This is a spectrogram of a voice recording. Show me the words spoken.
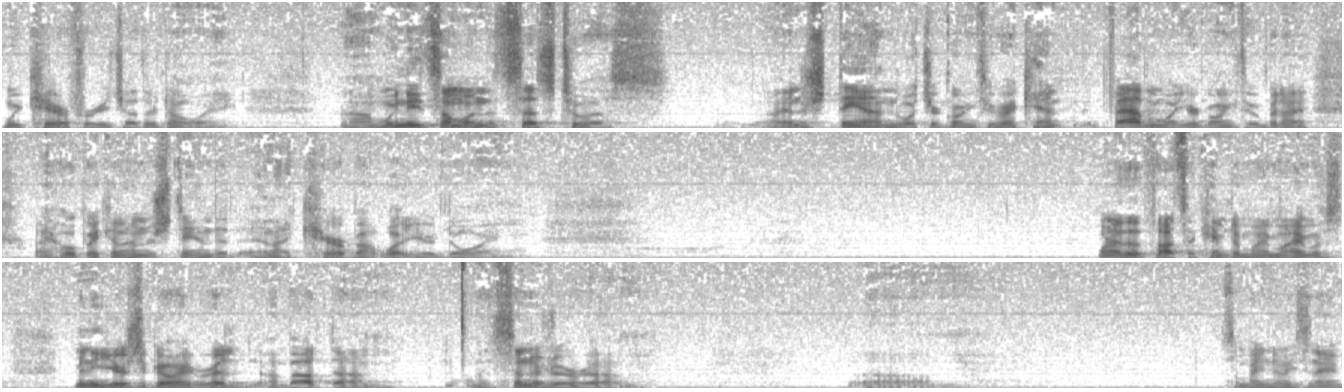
we care for each other, don't we? Um, we need someone that says to us, I understand what you're going through. I can't fathom what you're going through, but I, I hope I can understand it and I care about what you're doing. One of the thoughts that came to my mind was many years ago I read about um, Senator um, um, somebody know his name?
